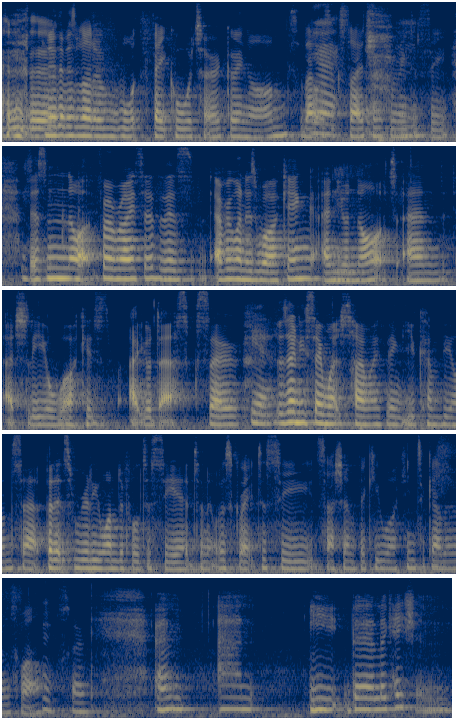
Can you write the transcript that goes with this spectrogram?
and, uh, no, there was a lot of wa- fake water going on, so that Yeah. was exciting for me to see. There's not for a writer. There's everyone is working, and you're not, and actually your work is at your desk. So Yeah. there's only so much time I think you can be on set, but it's really wonderful to see it, and it was great to see Sacha and Vicky working together as well. So Um, and you, the location,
